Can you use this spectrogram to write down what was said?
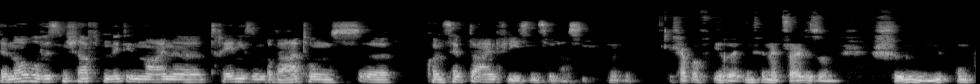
der Neurowissenschaften mit in meine Trainings- und Beratungskonzepte äh, einfließen zu lassen. Mhm. Ich habe auf Ihrer Internetseite so einen schönen Menüpunkt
